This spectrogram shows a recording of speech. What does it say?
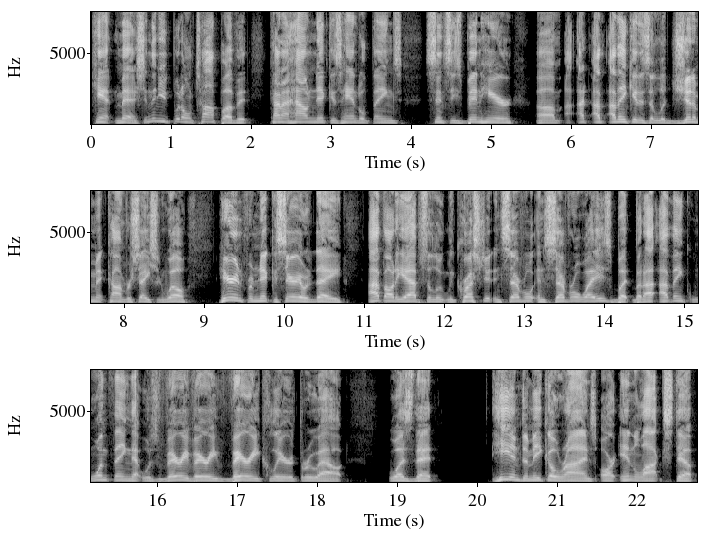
can't mesh. And then you put on top of it kind of how Nick has handled things since he's been here. Um, I, I, I think it is a legitimate conversation. Well, hearing from Nick Caserio today, I thought he absolutely crushed it in several in several ways. But but I, I think one thing that was very very very clear throughout was that he and DeMeco Ryans are in lockstep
